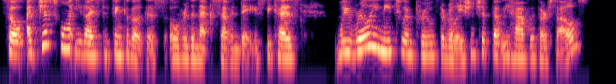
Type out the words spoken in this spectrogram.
So I just want you guys to think about this over the next seven days because we really need to improve the relationship that we have with ourselves.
